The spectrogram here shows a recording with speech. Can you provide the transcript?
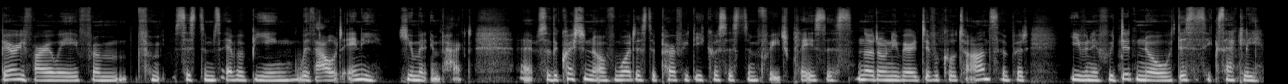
very far away from, from systems ever being without any human impact. Uh, so the question of what is the perfect ecosystem for each place is not only very difficult to answer, but even if we did know this is exactly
